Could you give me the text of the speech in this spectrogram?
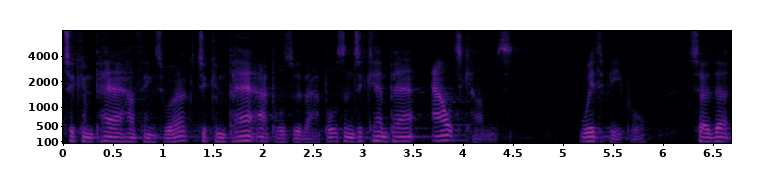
to compare how things work, to compare apples with apples, and to compare outcomes with people so that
